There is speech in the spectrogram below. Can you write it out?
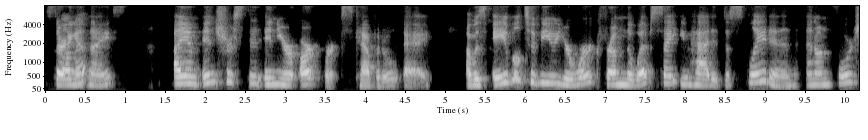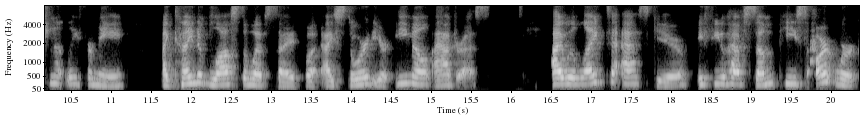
Starting at nice. I am interested in your artworks, capital A. I was able to view your work from the website you had it displayed in, and unfortunately for me, I kind of lost the website, but I stored your email address. I would like to ask you if you have some piece artwork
